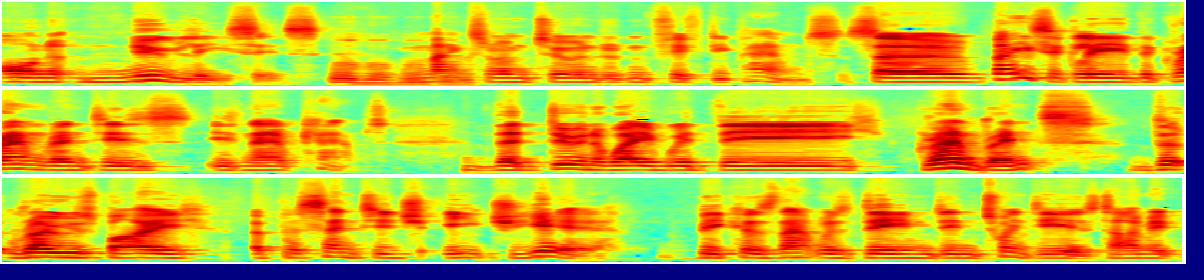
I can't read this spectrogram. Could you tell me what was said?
on new leases, mm-hmm, mm-hmm, mm-hmm. maximum 250 pounds. So basically, the ground rent is is now capped. They're doing away with the ground rents that rose by a percentage each year because that was deemed in 20 years' time it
